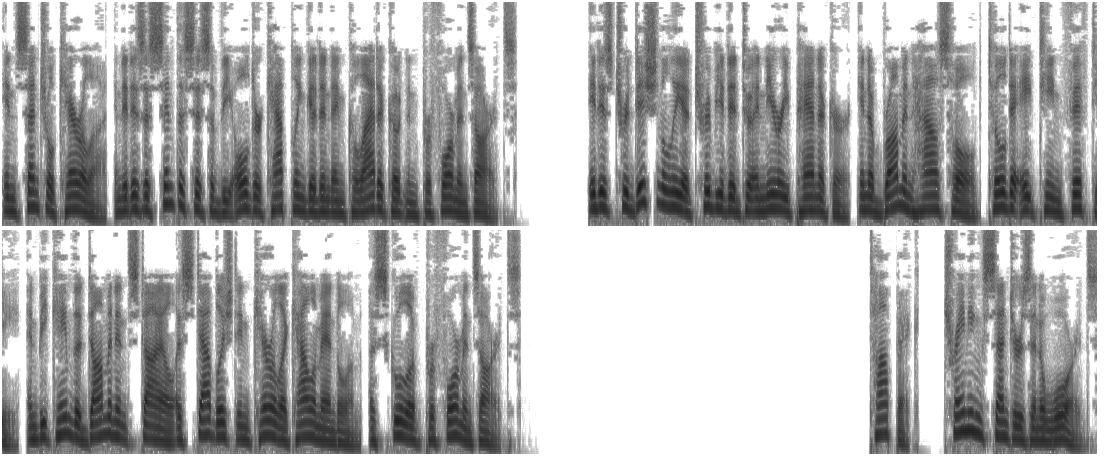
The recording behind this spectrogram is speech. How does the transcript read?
in central Kerala, and it is a synthesis of the older Kaplingadan and Kaladakottan performance arts. It is traditionally attributed to Aniri Panikkar, in a Brahmin household 1850, and became the dominant style established in Kerala Kalamandalam, a school of performance arts. Training centers and awards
